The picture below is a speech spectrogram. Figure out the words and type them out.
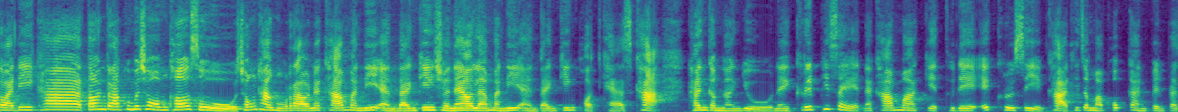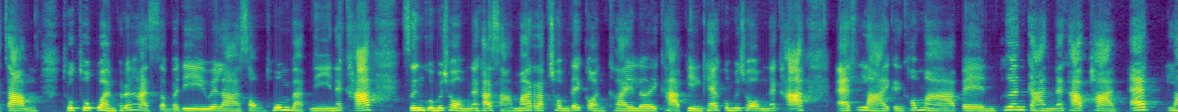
สวัสดีค่ะ ต้อนรับคุณผู้ชมเข้าสู่ช่องทางของเรานะคะ Money and Banking Channel และ Money and Banking Podcast ค่ะ ท่านกำลังอยู่ในคลิปพิเศษนะคะ Market Today Exclusive ค่ะ ที่จะมาพบกันเป็นประจำทุกๆ วันพฤหัสบดีเวลา 2 ทุ่มแบบนี้นะคะ ซึ่งคุณผู้ชมนะคะสามารถรับชมได้ก่อนใครเลยค่ะ เพียงแค่คุณผู้ชมนะคะ add ไลน์กันเข้ามาเป็นเพื่อนกันนะคะ ผ่านแอดไล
